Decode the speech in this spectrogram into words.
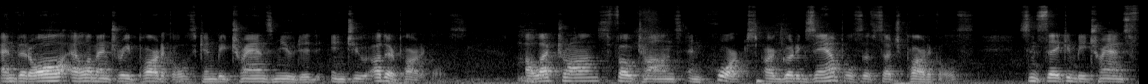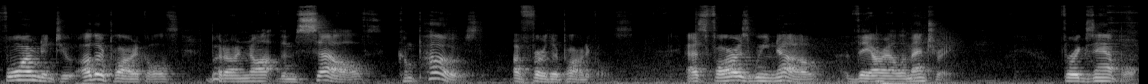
and that all elementary particles can be transmuted into other particles. Electrons, photons, and quarks are good examples of such particles, since they can be transformed into other particles but are not themselves composed of further particles. As far as we know, they are elementary. For example,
